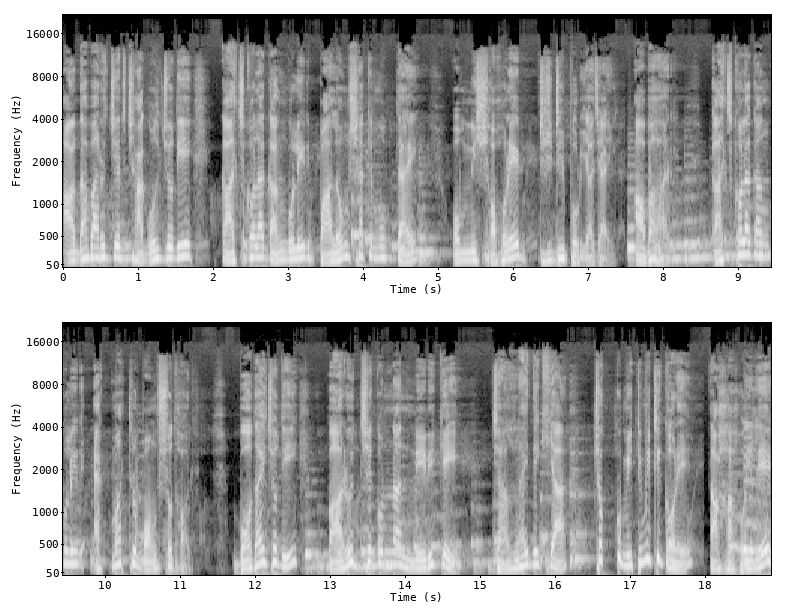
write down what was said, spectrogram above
আদা বারুজ্যের ছাগল যদি কাঁচকলা গাঙ্গুলির পালং শাকে মুখ দেয় অমনি শহরে ঢিঢি পড়িয়া যায়। আবার কাঁচকলা গাঙ্গুলির একমাত্র বংশধর। বদাই যদি বারুজ্যে কন্যা নেরিকে জানলায় দেখিয়া চক্ষু মিটিমিটি করে, তাহা হইলে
